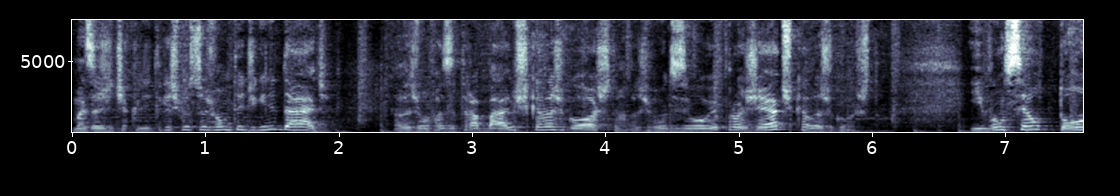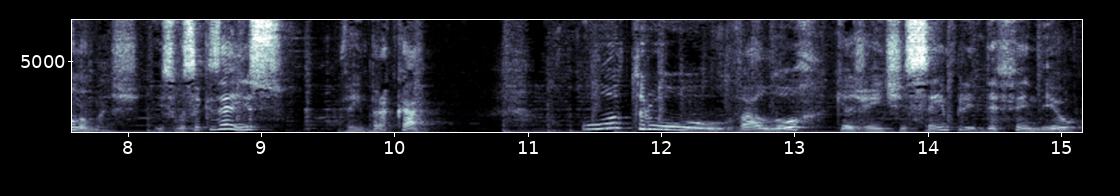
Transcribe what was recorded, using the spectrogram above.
mas a gente acredita que as pessoas vão ter dignidade. Elas vão fazer trabalhos que elas gostam, elas vão desenvolver projetos que elas gostam. E vão ser autônomas. E se você quiser isso, vem para cá. O outro valor que a gente sempre defendeu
